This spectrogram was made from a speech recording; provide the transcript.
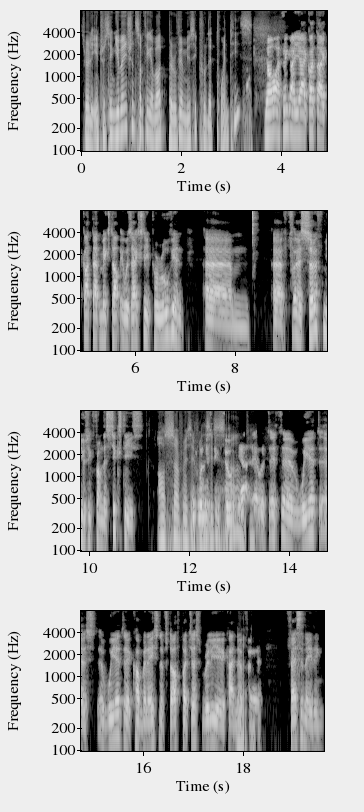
It's really interesting. You mentioned something about Peruvian music from the twenties. No, I think I yeah I got I got that mixed up. It was actually Peruvian um, uh, f- uh, surf music from the '60s. Oh, surf music from the listening 60s. to Ah, yeah, okay. it was, it's a weird uh, a weird uh, combination of stuff, but just really uh, kind of uh, fascinating.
